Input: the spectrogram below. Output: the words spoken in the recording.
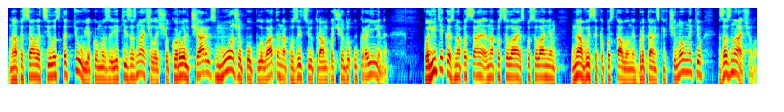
написала цілу статтю, в якому якій зазначила, що король Чарльз може повпливати на позицію Трампа щодо України. Політика з написа... на з посиланням на високопоставлених британських чиновників зазначила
